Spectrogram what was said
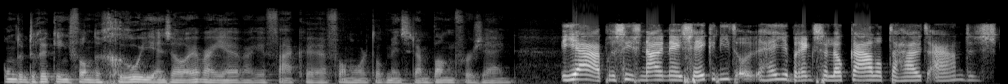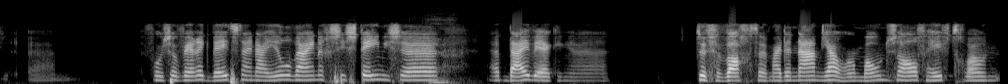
onderdrukking van de groei en zo, hè, waar, je, waar je vaak uh, van hoort dat mensen daar bang voor zijn. Ja, precies. Nou, nee, zeker niet. He, je brengt ze lokaal op de huid aan. Dus um, voor zover ik weet zijn daar heel weinig systemische ja. uh, bijwerkingen te verwachten. Maar de naam, ja, hormoonzalf heeft gewoon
